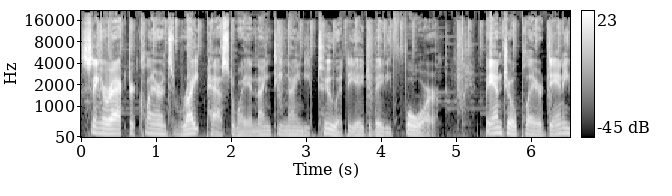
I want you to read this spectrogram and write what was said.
Singer actor Clarence Wright passed away in 1992 at the age of 84. Banjo player Danny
